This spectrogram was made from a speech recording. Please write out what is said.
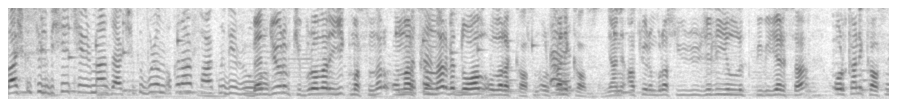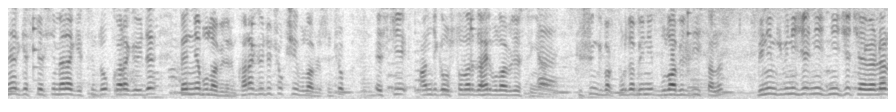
başka türlü bir şeye çevirmezler. Çünkü buranın o kadar farklı bir ruhu. Ben diyorum ki buraları yıkmasınlar, onarsınlar ve doğal olarak kalsın, organik Evet. kalsın. Yani atıyorum burası 100-150 yıllık bir, bir yerse organik kalsın. Herkes gelsin merak etsin. De o Karaköy'de ben ne bulabilirim? Karaköy'de çok şey bulabilirsin. Çok eski antika ustaları dahil bulabilirsin yani. Düşün ki bak burada beni bulabildiyseniz benim gibi nice nice, nice çevreler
